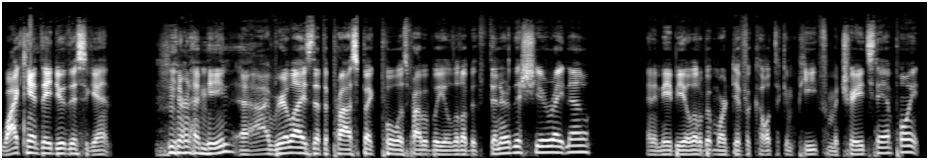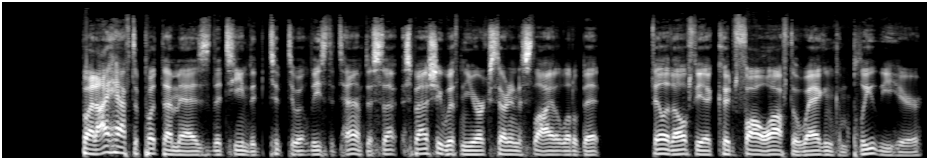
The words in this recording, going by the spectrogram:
Why can't they do this again? You know what I mean? Uh, I realize that the prospect pool is probably a little bit thinner this year right now, and it may be a little bit more difficult to compete from a trade standpoint. But I have to put them as the team to, to, to at least attempt, especially with New York starting to slide a little bit. Philadelphia could fall off the wagon completely here.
